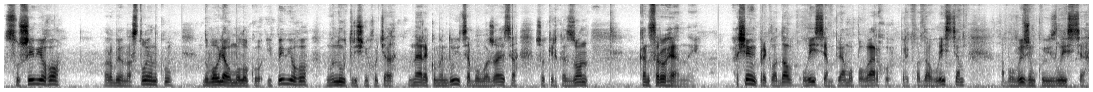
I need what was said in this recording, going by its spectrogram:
сушив його, робив настоянку, додавав молоко і пив його внутрішню, хоча не рекомендується, бо вважається, що кірказон канцерогенний. А ще він прикладав листям прямо поверху, прикладав листям або вижимкою з листя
